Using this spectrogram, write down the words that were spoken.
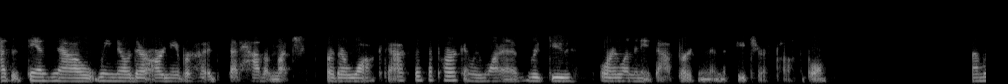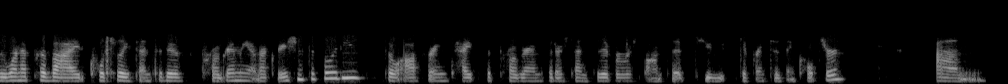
As it stands now, we know there are neighborhoods that have a much further walk to access a park, and we want to reduce or eliminate that burden in the future if possible. Um, we want to provide culturally sensitive programming at recreation facilities, so offering types of programs that are sensitive or responsive to differences in culture. Um,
